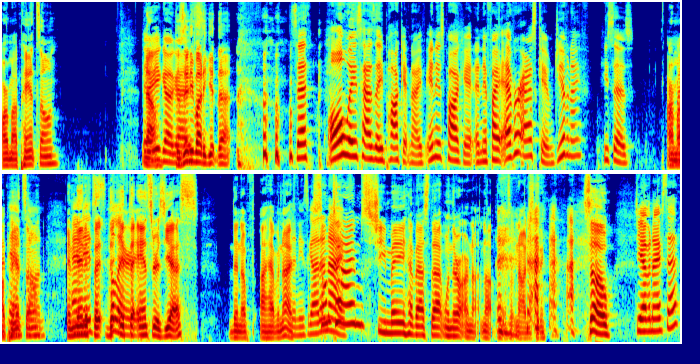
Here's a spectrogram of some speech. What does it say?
are my pants on? There Now, you go, guys. Does anybody get that? Seth always has a pocket knife in his pocket, and if I ever ask him, "Do you have a knife?" he says, Are, my, pants, on? And, And then if the, the if the answer is yes, then if I have a knife. Then he's got a knife. Sometimes she may have asked that when there are not not pants on. No, just kidding. So, "Do you have a knife, Seth?"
